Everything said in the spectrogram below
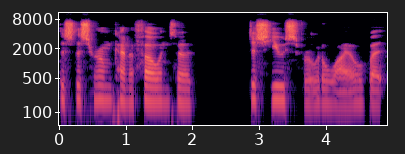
this this room kind of fell into disuse for a little while. But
